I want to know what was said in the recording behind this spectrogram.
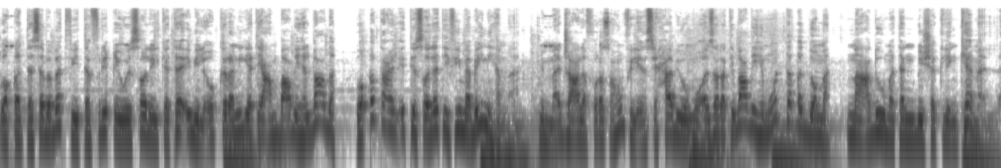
وقد تسببت في تفريق وصال الكتائب الأوكرانية عن بعضها البعض وقطع الاتصالات فيما بينهم مما جعل فرصهم في الانسحاب ومؤازرة بعضهم والتقدم معدومة بشكل كامل.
